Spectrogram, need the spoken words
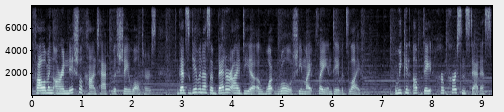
Following our initial contact with Shay Walters, that's given us a better idea of what role she might play in David's life. We can update her person status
